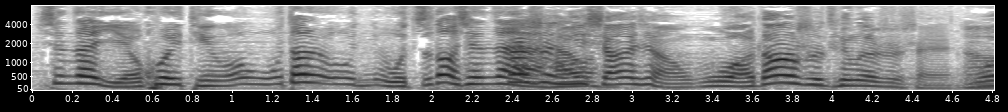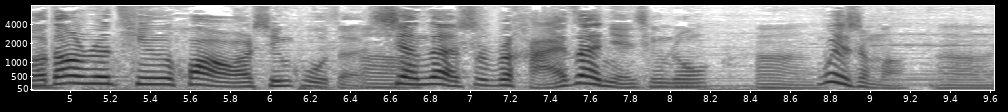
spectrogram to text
现在也会听，我我但是我我直到现在，但是你想一想，我当时听的是谁？啊我当时听花儿新裤子，啊现在是不是还在年轻中？啊为什么？啊，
